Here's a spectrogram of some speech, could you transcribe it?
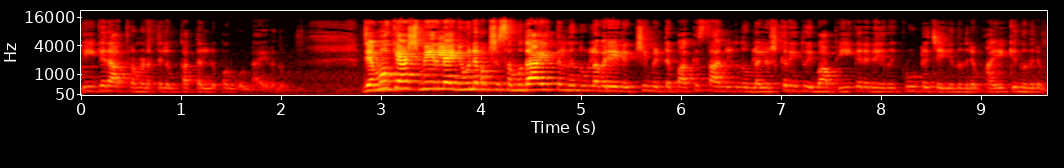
ഭീകരാക്രമണത്തിലും ഖത്തലിന് പങ്കുണ്ടായിരുന്നു. ജമ്മു കാശ്മീരിലെ ന്യൂനപക്ഷ സമുദായത്തിൽ നിന്നുള്ളവരെ ലക്ഷ്യമിട്ട് പാകിസ്ഥാനിൽ നിന്നുള്ള ലഷ്കർ ഇ തൊയ്ബ ഭീകരരെ റിക്രൂട്ട് ചെയ്യുന്നതിനും അയക്കുന്നതിനും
